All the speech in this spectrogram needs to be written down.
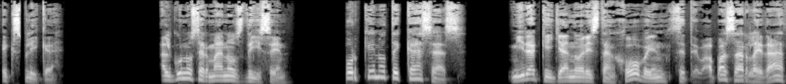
explica. Algunos hermanos dicen, ¿por qué no te casas? Mira que ya no eres tan joven, se te va a pasar la edad.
